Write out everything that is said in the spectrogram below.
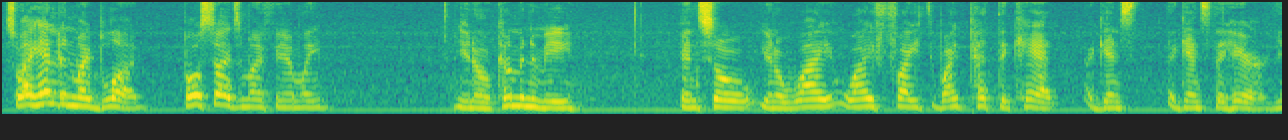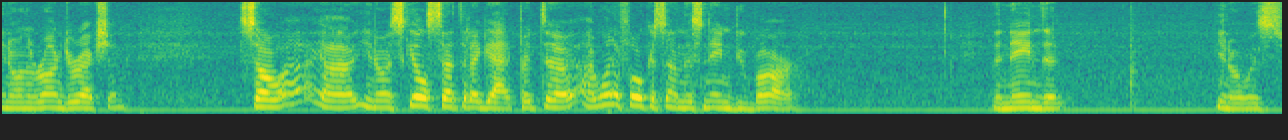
So I had it in my blood. Both sides of my family, you know, coming to me. And so, you know, why why fight? Why pet the cat against against the hare? You know, in the wrong direction. So, uh, you know, a skill set that I got. But uh, I want to focus on this name Dubuar, the name that you know, is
